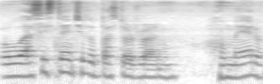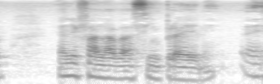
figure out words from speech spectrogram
o assistente do pastor João Romero, ele falava assim para ele: é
